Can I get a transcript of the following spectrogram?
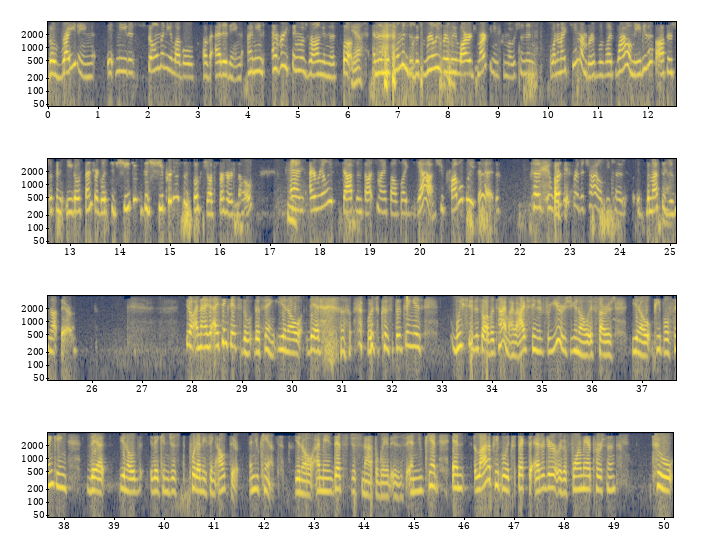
The writing, it needed so many levels of editing. I mean, everything was wrong in this book. Yeah. And then this woman did this really, really large marketing promotion, and one of my team members was like, "Wow, maybe this author's just an egocentric. Like, did she do, did she produce this book just for herself?" Hmm. And I really stopped and thought to myself, like, yeah, she probably did. Because it wasn't for the child because the message Yeah. is not there. You know, and I I think that's the the thing. You know that was because the thing is, we see this all the time. I, I've seen it for years. You know, as far as you know, people thinking that you know they can just put anything out there, and you can't. You know, I mean that's just not the way it is, and you can't. And a lot of people expect the editor or the format person to,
